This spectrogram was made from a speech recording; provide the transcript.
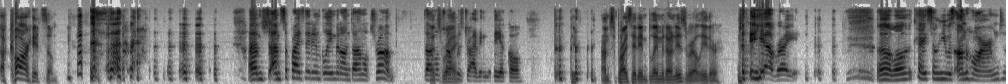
a car hits him. I'm I'm surprised they didn't blame it on Donald Trump. Donald That's Trump right. was driving the vehicle. I'm surprised they didn't blame it on Israel either. yeah, right. oh well, okay. So he was unharmed.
